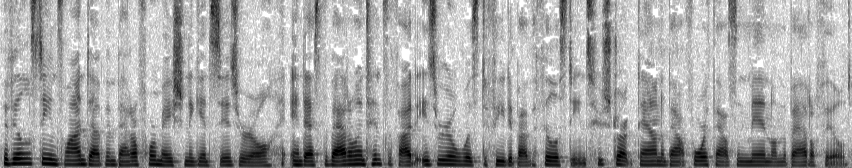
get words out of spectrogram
The Philistines lined up in battle formation against Israel, and as the battle intensified, Israel was defeated by the Philistines, who struck down about 4,000 men on the battlefield.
